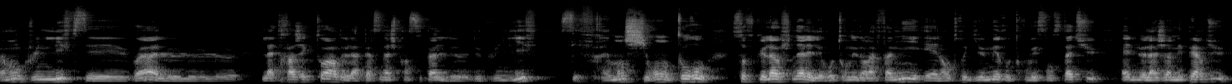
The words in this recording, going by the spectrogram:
Vraiment, Greenleaf, c'est voilà, le, le, la trajectoire de la personnage principal de, Greenleaf c'est vraiment Chiron en taureau. Sauf que là, au final, elle est retournée dans la famille et elle a, entre guillemets, retrouvé son statut. Elle ne l'a jamais perdu.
